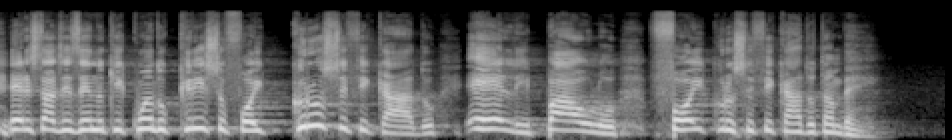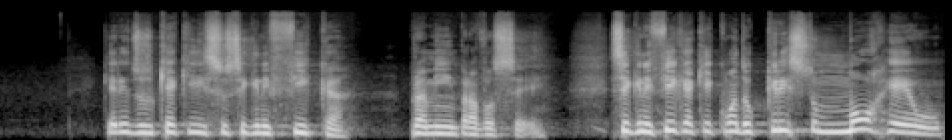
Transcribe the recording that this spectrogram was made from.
Ele está dizendo que quando Cristo foi crucificado, ele, Paulo, foi crucificado também. Queridos, o que é que isso significa para mim e para você? Significa que quando Cristo morreu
